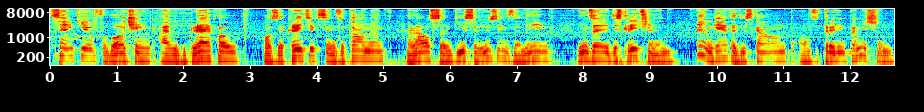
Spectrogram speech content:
Thank you for watching, I will be grateful for the critics in the comment and also register using the link in the description and get a discount on the trading commission.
